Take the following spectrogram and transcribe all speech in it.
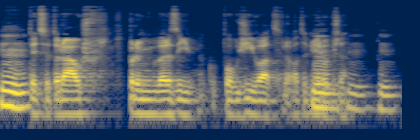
Hmm. Teď se to dá už v první verzi jako používat relativně hmm. dobře. Hmm. hmm.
